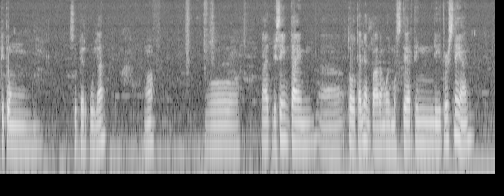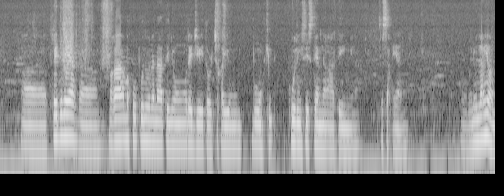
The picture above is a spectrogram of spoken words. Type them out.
pitong super coolant, no? So at the same time, ah, total 'yan parang almost 13 liters na 'yan. Ah, pwede na 'yan. Ah, maka mapupuno na natin yung radiator tsaka yung buong cooling system ng ating ah, sasakyan. So, ganun lang 'yon.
